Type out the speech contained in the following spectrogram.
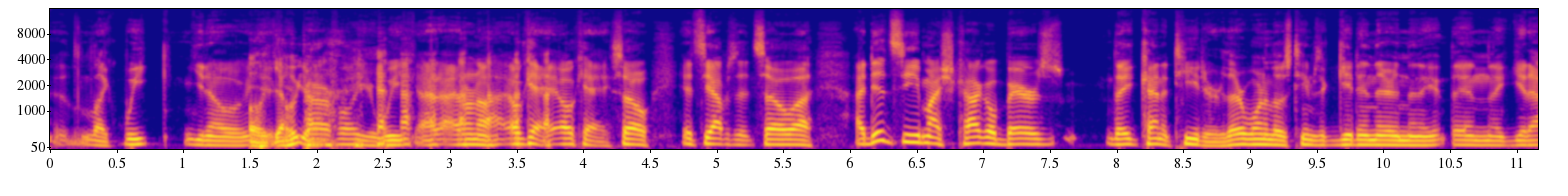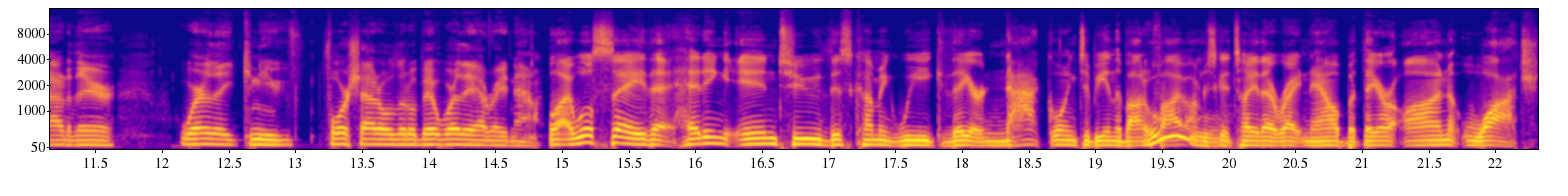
Like weak? You know, Oh, you're oh, yeah. powerful, you're weak. I, I don't know. Okay, okay. So it's the opposite. So uh, I did see my Chicago Bears. They kind of teeter. They're one of those teams that get in there and then they, then they get out of there. where they can you foreshadow a little bit where they at right now? Well, I will say that heading into this coming week, they are not going to be in the bottom five. I'm just going to tell you that right now, but they are on watch.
